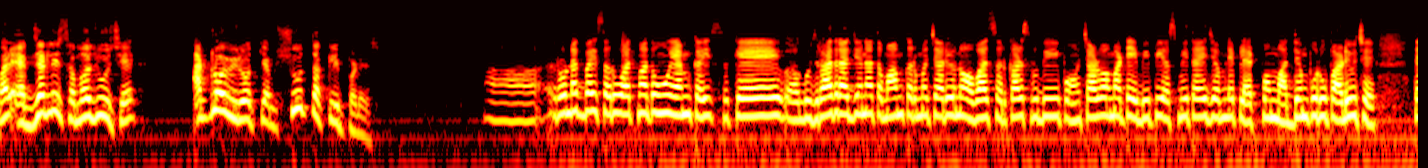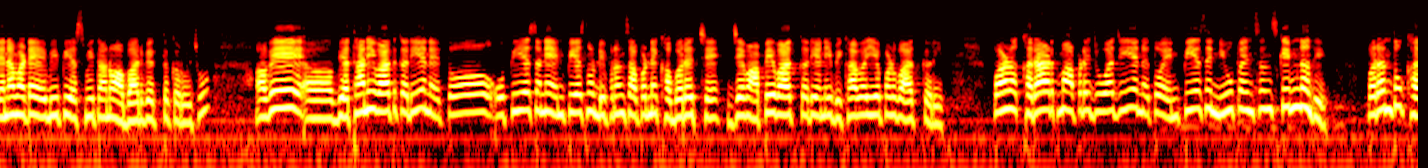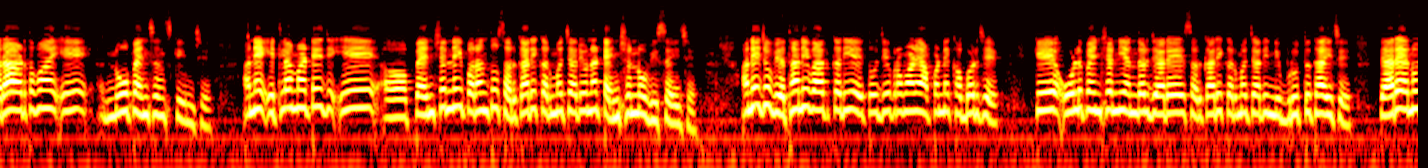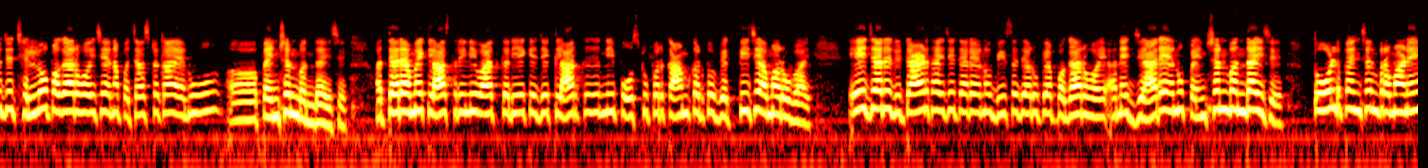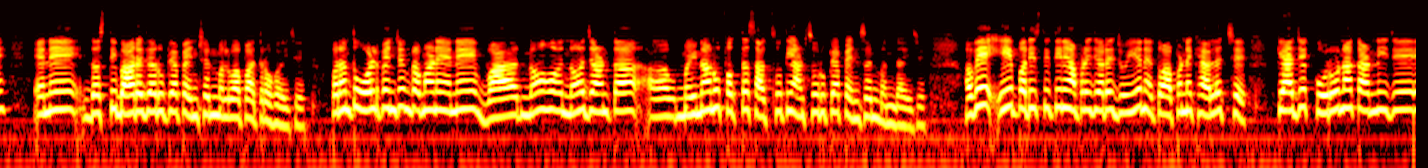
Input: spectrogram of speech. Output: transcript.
મારે એક્ઝેક્ટલી સમજવું છે. આટલો વિરોધ કેમ? શું તકલીફ પડે છે? રોનકભાઈ, શરૂઆતમાં તો હું એમ કહીશ કે ગુજરાત રાજ્યના તમામ કર્મચારીઓનો અવાજ સરકાર સુધી પહોંચાડવા માટે એબીપી અસ્મિતાએ જે અમને પ્લેટફોર્મ માધ્યમ પૂરું પાડ્યું છે, તેના માટે એબીપી અસ્મિતાનો આભાર વ્યક્ત કરું છું. હવે વ્યથાની વાત કરીએ ને, તો ઓપીએસ અને એનપીએસનો ડિફરન્સ આપણને ખબર જ છે. જેમ આપે વાત કરી, અને ભીખાભાઈએ પણ વાત કરી. પણ ખરા અર્થમાં આપણે જોવા જઈએ ને, તો એનપીએસ એ ન્યૂ પેન્શન સ્કીમ નથી. પરંતુ ખરા અર્થમાં એ નો પેન્શન સ્કીમ છે. અને એટલા માટે જ એ પેન્શન નહીં, પરંતુ સરકારી કર્મચારીઓના ટેન્શનનો વિષય છે. અને જો વ્યથાની વાત કરીએ તો જે પ્રમાણે આપણને ખબર છે કે ઓલ્ડ પેન્શનની અંદર જ્યારે સરકારી કર્મચારી નિવૃત્ત થાય છે, ત્યારે એનો જે છેલ્લો પગાર હોય છે એના પચાસ ટકા એનું પેન્શન બંધાય છે. અત્યારે અમે ક્લાસ થ્રીની વાત કરીએ કે જે ક્લાર્કની પોસ્ટ ઉપર કામ કરતો વ્યક્તિ છે અમારો ભાઈ, એ જ્યારે રિટાયર થાય છે ત્યારે એનો વીસ હજાર રૂપિયા પગાર હોય અને જ્યારે એનું પેન્શન બંધાય છે, તો ઓલ્ડ પેન્શન પ્રમાણે એને દસથી બાર હજાર રૂપિયા પેન્શન મળવા પાત્ર હોય છે. પરંતુ ઓલ્ડ પેન્શન પ્રમાણે એને ન ન જાણતા મહિનાનું ફક્ત સાતસોથી આઠસો રૂપિયા પેન્શન બંધાય છે. હવે એ પરિસ્થિતિને આપણે જ્યારે જોઈએ ને તો આપણને ખ્યાલ જ છે કે આ જે કોરોના કાળની જે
